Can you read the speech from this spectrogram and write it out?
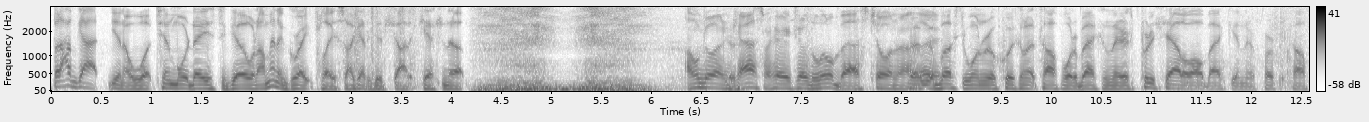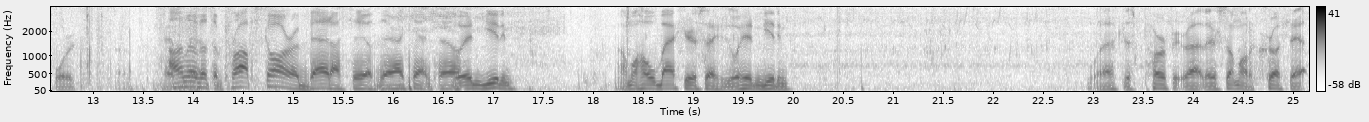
but I've got, you know, what, 10 more days to go, and I'm in a great place, so I got a good shot at catching up. I'm gonna go ahead and cast right here because the little bass chilling right there. bust you one real quick on that top water back in there. It's pretty shallow all back in there, perfect top water. I don't know if that's a prop scar or a bed I see up there. I can't tell. Go ahead and get him. I'm gonna hold back here a second. Go ahead and get him. Well, that's just perfect right there. Something ought to crush that.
